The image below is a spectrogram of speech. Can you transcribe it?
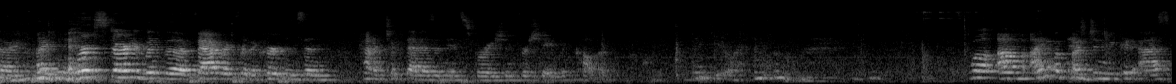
I, I worked, started with the fabric for the curtains and kind of took that as an inspiration for shape and color. Thank you. Well, um, I have a question we could ask.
